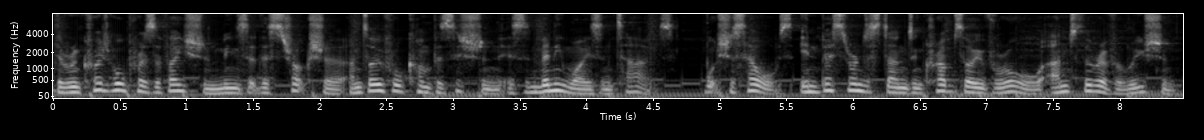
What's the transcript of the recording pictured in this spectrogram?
Their incredible preservation means that their structure and overall composition is in many ways intact, which has helped in better understanding crabs overall and their evolution.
